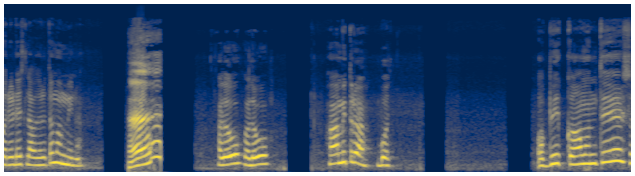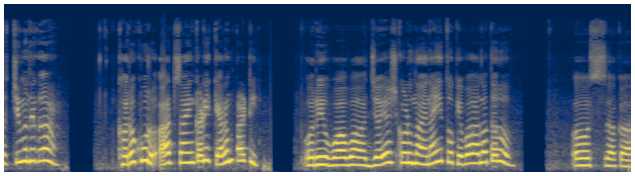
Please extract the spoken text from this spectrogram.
परेडच लावलं होतं मम्मीनं. हॅलो हॅलो हा मित्रा बोल. अबे का म्हणते? सच्ची मध्ये का? खरोखर आज सायंकाळी कॅरम पार्टी? अरे वा वा जयेशकडून आहे नाही तो केव्हा आला तर? असं का?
